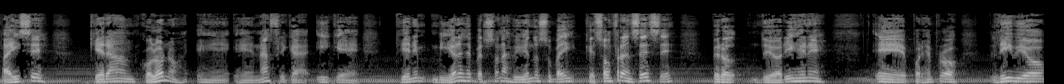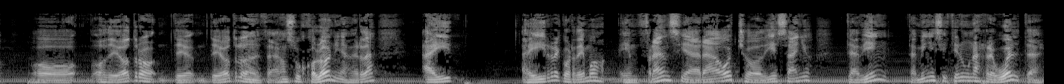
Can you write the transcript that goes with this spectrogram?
países que eran colonos en, África y que tienen millones de personas viviendo en su país, que son franceses, pero de orígenes, eh, por ejemplo, libio o, de otro, de, de otro donde estaban sus colonias, ¿verdad? Ahí ahí recordemos, en Francia, hará 8 o 10 años, también, también existieron unas revueltas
